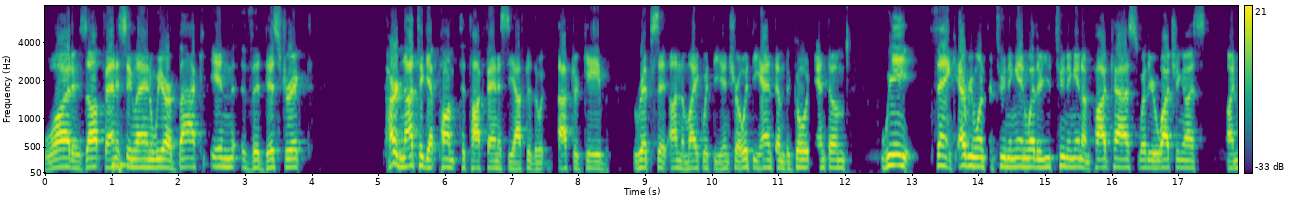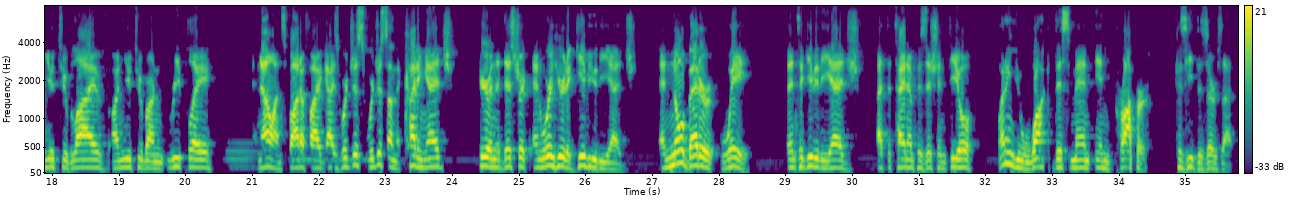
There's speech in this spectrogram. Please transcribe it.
What is up, Fantasyland? We are back in the district. Hard not to get pumped to talk fantasy after the after Gabe rips it on the mic with the intro, with the anthem, the GOAT anthem. We thank everyone for tuning in, whether you're tuning in on podcasts, whether you're watching us on YouTube live, on YouTube on replay, and now on Spotify. Guys, we're just we're just on the cutting edge here in the district, and we're here to give you the edge. And no better way than to give you the edge at the tight end position. Theo, why don't you walk this man in proper? Because he deserves that.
